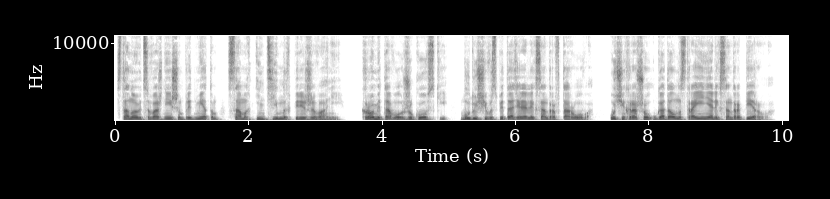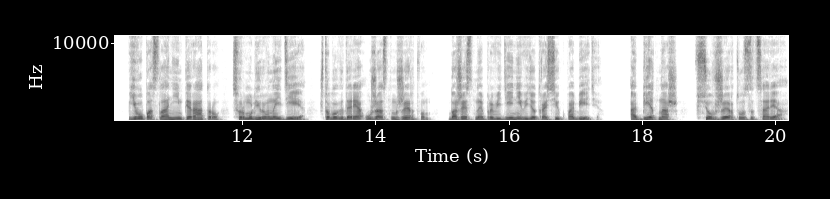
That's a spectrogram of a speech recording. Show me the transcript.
становятся важнейшим предметом самых интимных переживаний. Кроме того, Жуковский, будущий воспитатель Александра II, очень хорошо угадал настроение Александра I. В его послании императору сформулирована идея, что благодаря ужасным жертвам божественное провидение ведет Россию к победе. «Обед наш – все в жертву за царя,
